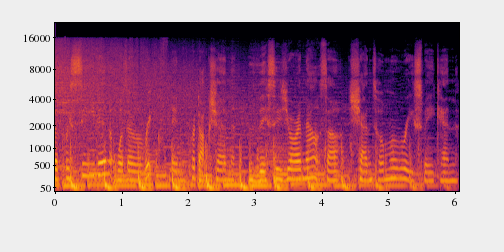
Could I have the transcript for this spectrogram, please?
The preceding was a Rick Flynn production. This is your announcer, Chantal Marie speaking.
